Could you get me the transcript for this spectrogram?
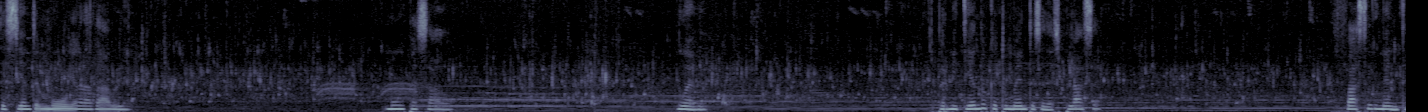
Se siente muy agradable muy pesado. 9. permitiendo que tu mente se desplace fácilmente,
